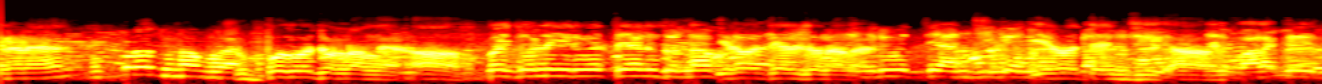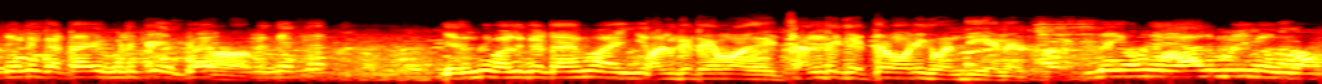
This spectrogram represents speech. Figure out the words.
என்னண்ணே முப்பது ரூபா முப்பது சொன்னாங்க. இப்ப சொல்லி இருபத்தி ஏழு சொன்னா இருபத்தி ஏழு சொன்னாங்க. இருபத்தி அஞ்சுக்கு இருபத்தி அஞ்சு, வழக்கு சொல்லி கட்டாயப்படுத்தி இருந்து வலுக்கட்டாயமா வாங்கி பல்கு டைம் வாங்க. சந்தைக்கு எத்தனை மணிக்கு வந்தீங்கண்ணே இன்னைக்கு வந்து ஏழு மணிக்கு வந்தோம்.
